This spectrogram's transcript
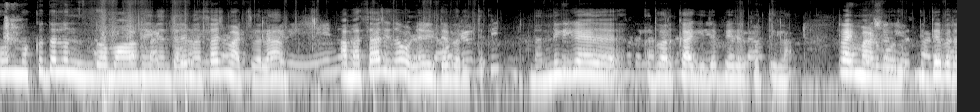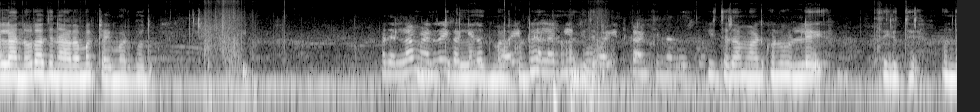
ಅವ್ನ ಮುಖದಲ್ಲಿ ಒಂದು ಏನಂತಾರೆ ಮಸಾಜ್ ಮಾಡ್ತೀವಲ್ಲ? ಆ ಮಸಾಜಿಂದ ಒಳ್ಳೆ ನಿದ್ದೆ ಬರುತ್ತೆ. ನನಗೆ ಅದು ವರ್ಕ್ ಆಗಿದೆ ಬೇರೆ ಗೊತ್ತಿಲ್ಲ. ಟ್ರೈ ಮಾಡ್ಬೋದು. ನಿದ್ದೆ ಬರಲ್ಲ ಅನ್ನೋರು ಅದನ್ನು ಆರಾಮಾಗಿ ಟ್ರೈ ಮಾಡ್ಬೋದು. ಅದೆಲ್ಲ ಮಾಡಿದ್ರೆ ಮಾಡಿಕೊಂಡ್ರೆ ಆಗಿದೆ. ಈ ಥರ ಮಾಡ್ಕೊಂಡು ಒಳ್ಳೆ ಸಿಗುತ್ತೆ. ಒಂದು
